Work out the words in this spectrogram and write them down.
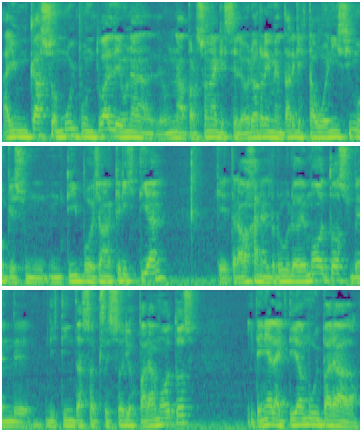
hay un caso muy puntual de una, de una, persona que se logró reinventar que está buenísimo, que es un, tipo que se llama Cristian, que trabaja en el rubro de motos, vende distintos accesorios para motos y tenía la actividad muy parada.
